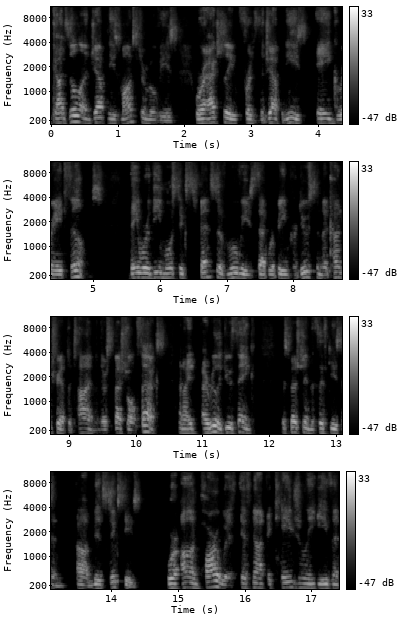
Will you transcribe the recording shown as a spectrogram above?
Godzilla and Japanese monster movies were actually for the Japanese A grade films. They were the most expensive movies that were being produced in the country at the time, and their special effects. And I, I really do think, especially in the 50s and uh, mid 60s, were on par with, if not occasionally even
